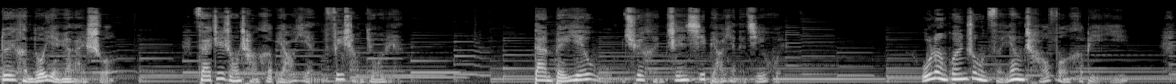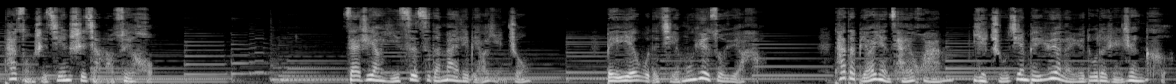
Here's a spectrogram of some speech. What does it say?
对很多演员来说，在这种场合表演非常丢人，但北野武却很珍惜表演的机会。无论观众怎样嘲讽和鄙夷，他总是坚持讲到最后。在这样一次次的卖力表演中，北野武的节目越做越好，他的表演才华也逐渐被越来越多的人认可，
